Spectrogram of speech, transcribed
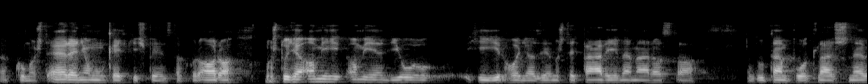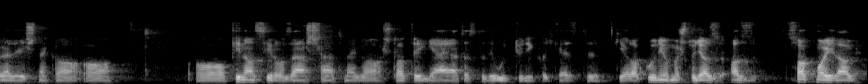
akkor most erre nyomunk egy kis pénzt, akkor arra. Most ugye ami, ami egy jó hír, hogy azért most egy pár éve már azt a, az utánpótlás nevelésnek a, a, a finanszírozását, meg a stratégiáját, azt azért úgy tűnik, hogy kezd kialakulni. Most, hogy az, az szakmailag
